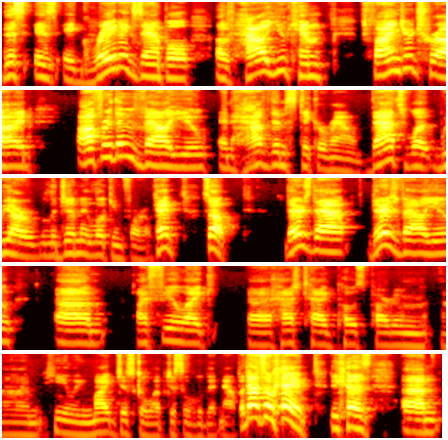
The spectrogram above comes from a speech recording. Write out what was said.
this is a great example of how you can find your tribe offer them value and have them stick around. That's what we are legitimately looking for. Okay. So there's that. There's value. Um, I feel like uh, hashtag postpartum um, healing might just go up just a little bit now, but that's okay because um,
